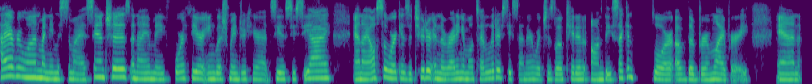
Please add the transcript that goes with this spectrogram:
Hi, everyone. My name is Samaya Sanchez, and I am a fourth year English major here at CSUCI. And I also work as a tutor in the Writing and Multiliteracy Center, which is located on the second floor of the Broome Library. And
